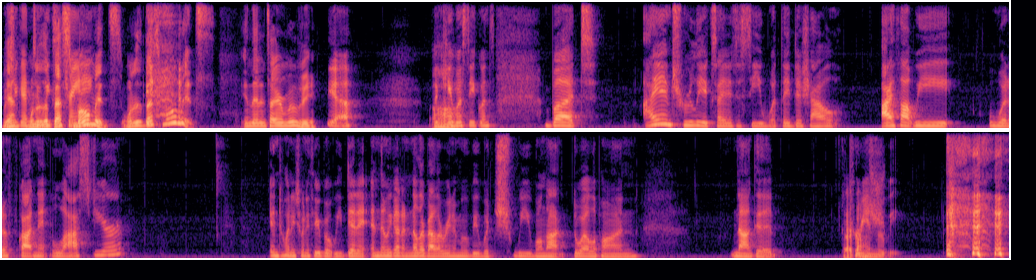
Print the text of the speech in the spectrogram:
We yeah. should get one of the weeks of best moments. One of the best moments in that entire movie. Yeah. The Ah. Cuba sequence. But I am truly excited to see what they dish out. I thought we would have gotten it last year in 2023, but we didn't. And then we got another ballerina movie, which we will not dwell upon. Not good Garbage. Korean movie.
